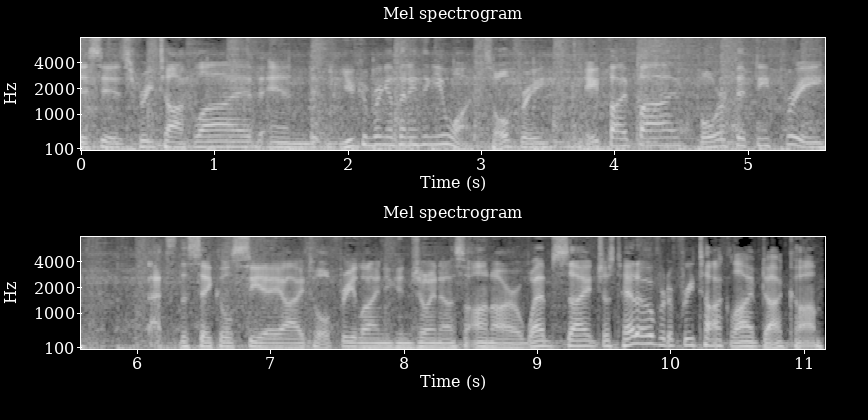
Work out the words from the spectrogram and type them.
This is Free Talk Live, and you can bring up anything you want. Toll free, 855 450 free. That's the SACL CAI toll free line. You can join us on our website. Just head over to freetalklive.com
